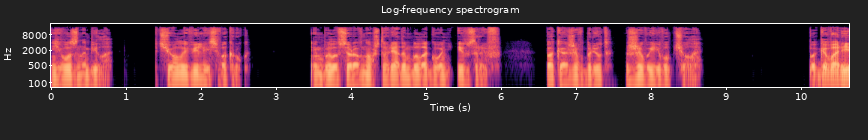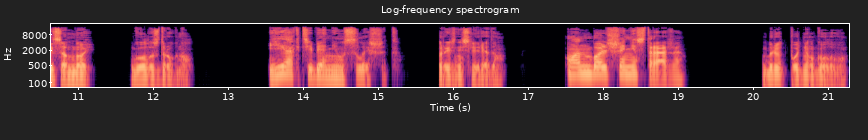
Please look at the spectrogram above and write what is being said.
Его знобило. Пчелы велись вокруг. Им было все равно, что рядом был огонь и взрыв. Пока жив Брюд, живы его пчелы. «Поговори со мной!» — голос дрогнул. «Як тебя не услышит», — произнесли рядом. «Он больше не стража». Брюд поднял голову.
